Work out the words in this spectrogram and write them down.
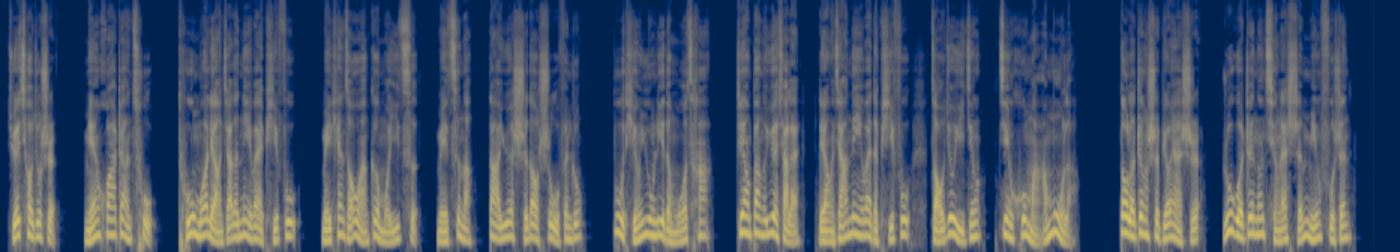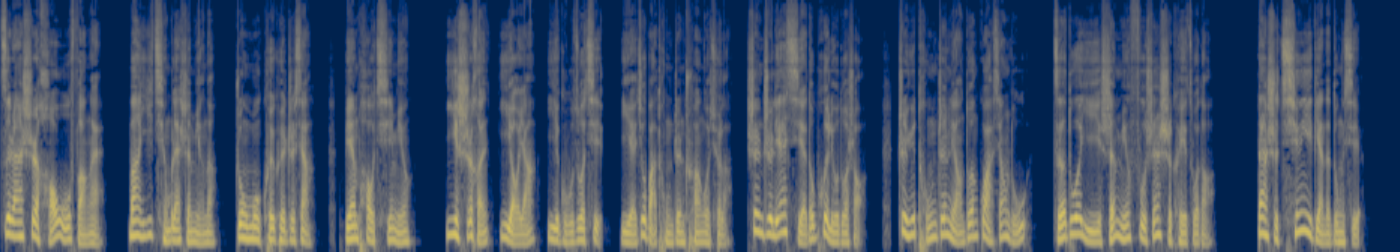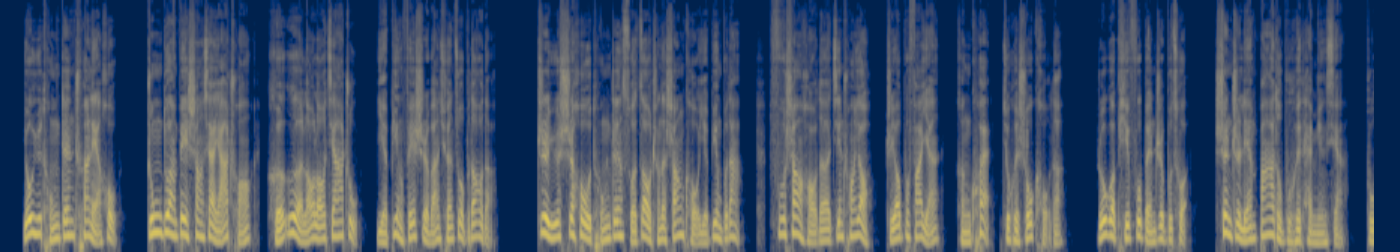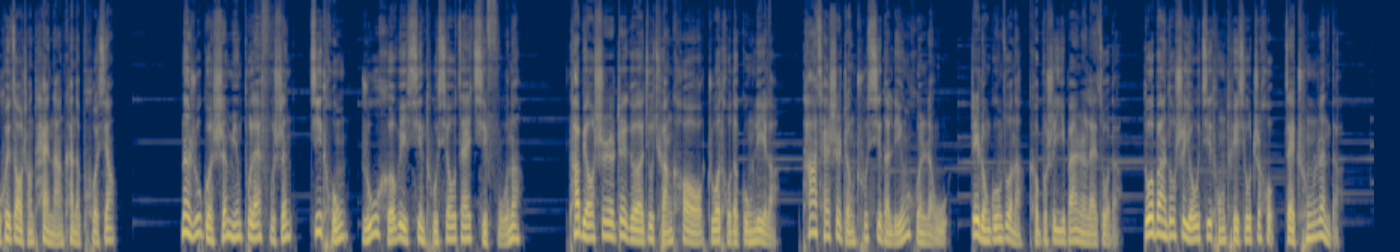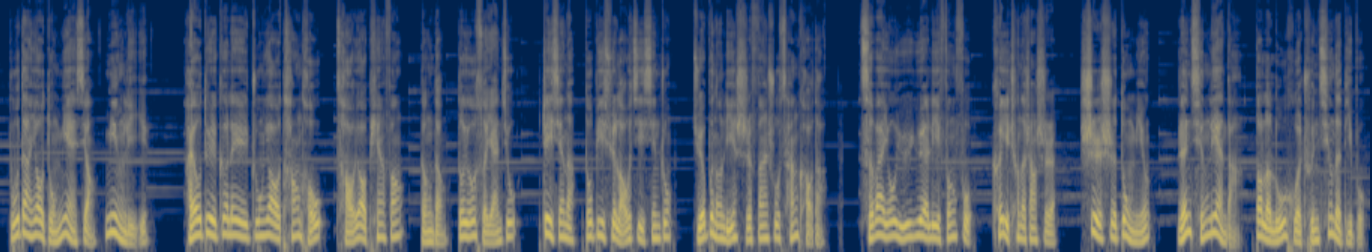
诀窍就是棉花蘸醋涂抹两颊的内外皮肤，每天早晚各抹一次，每次呢大约十到十五分钟，不停用力的摩擦，这样半个月下来，两颊内外的皮肤早就已经近乎麻木了。到了正式表演时，如果真能请来神明附身，自然是毫无妨碍。万一请不来神明呢？众目睽睽之下，鞭炮齐鸣，一时狠，一咬牙，一鼓作气。也就把铜针穿过去了，甚至连血都不会流多少。至于铜针两端挂香炉，则多以神明附身时可以做到。但是轻一点的东西，由于铜针穿脸后中段被上下牙床和颚牢牢夹住，也并非是完全做不到的。至于事后铜针所造成的伤口也并不大，敷上好的金疮药，只要不发炎，很快就会收口的。如果皮肤本质不错，甚至连疤都不会太明显。不会造成太难看的破相。那如果神明不来附身，姬童如何为信徒消灾祈福呢？他表示，这个就全靠桌头的功力了，他才是整出戏的灵魂人物。这种工作呢，可不是一般人来做的，多半都是由姬童退休之后再充任的。不但要懂面相、命理，还要对各类中药汤头、草药偏方等等都有所研究。这些呢，都必须牢记心中，绝不能临时翻书参考的。此外，由于阅历丰富，可以称得上是世事洞明、人情练达、到了炉火纯青的地步。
